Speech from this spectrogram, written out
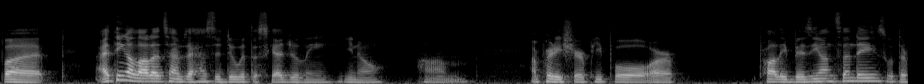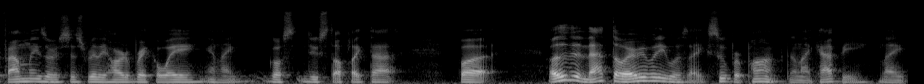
But I think a lot of times it has to do with the scheduling, you know. Um, I'm pretty sure people are probably busy on Sundays with their families, or it's just really hard to break away and like go do stuff like that. But other than that, though, everybody was like super pumped and like happy, like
